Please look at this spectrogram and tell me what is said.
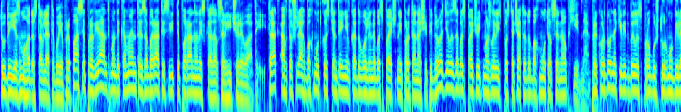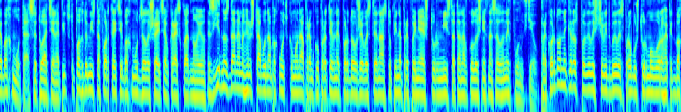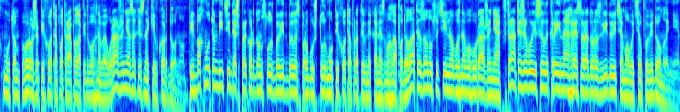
Туди є змога доставляти боєприпаси, провіант, медикаменти, забирати звідти поранених, сказав Сергій Череватий. Так, автошлях Бахмут Костянтинівка доволі небезпечний, проте наші підрозділи забезпечують можливість постачати до Бахмута все необхідне. Прикордонники відбили спробу штурму біля Бахмута. Ситуація на підступах до міста фортеці Бахмут залишається вкрай складною. Згідно з даними генштабу на Бахмутському напрямку, противник продовжує вести наступ і не припиняє штурм міста та навколишніх населених пунктів. Прикордонники розповіли, що відбили спробу штурму ворога під Бахмутом. Ворожа піхота потрапила під вогневе ураження захисників кордону. Під Бахмутом бійці Держприкордонслужби відбили спробу штурму. Піхота противника не змогла подолати зону суцільного вогневого ураження. Втрати живої сили країни-агресора дорозвідуються, мовиться у повідомленні.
